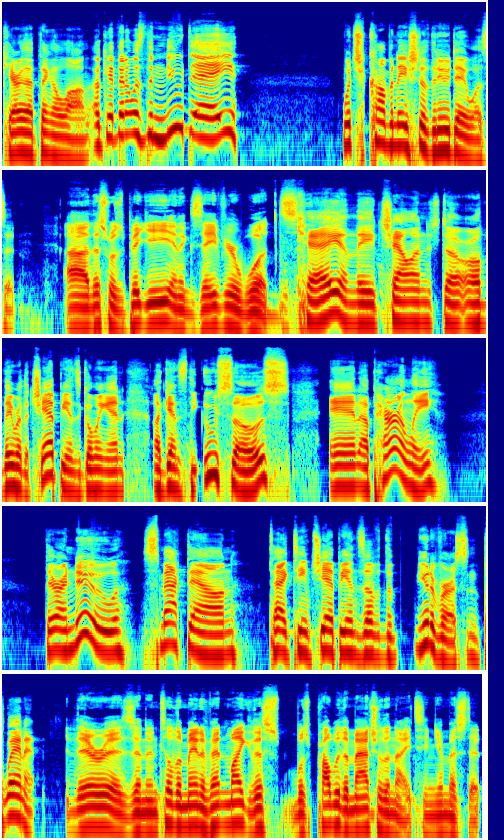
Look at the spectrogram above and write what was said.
Carry that thing along. Okay, then it was the New Day. Which combination of the New Day was it? Uh, this was Big E and Xavier Woods. Okay, and they challenged, uh, or they were the champions going in against the Usos. And apparently, there are new SmackDown tag team champions of the universe and planet. There is, and until the main event, Mike, this was probably the match of the night, and you missed it.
